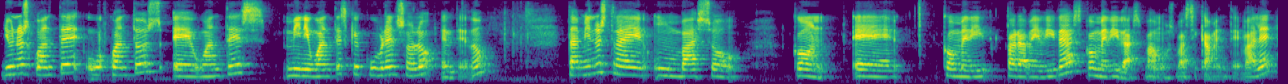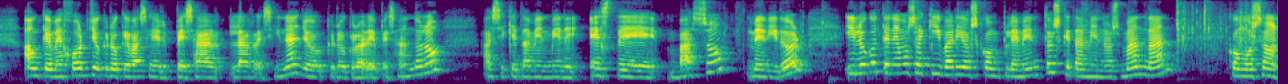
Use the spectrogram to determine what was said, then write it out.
y unos cuantos eh, guantes, mini guantes que cubren solo el dedo. También nos trae un vaso con, eh, para medidas, con medidas, vamos, básicamente, ¿vale? Aunque mejor yo creo que va a ser pesar la resina, yo creo que lo haré pesándolo. Así que también viene este vaso medidor. Y luego tenemos aquí varios complementos que también nos mandan, como son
